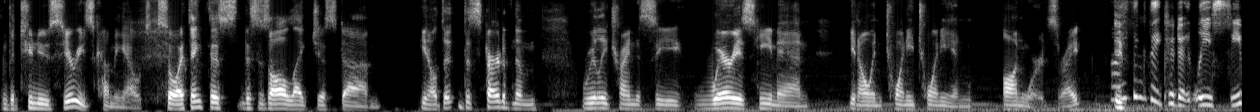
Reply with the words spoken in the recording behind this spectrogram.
the two new series coming out. So I think this this is all like just um, you know the the start of them really trying to see where is He Man, you know, in 2020 and onwards, right? I think they could at least see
